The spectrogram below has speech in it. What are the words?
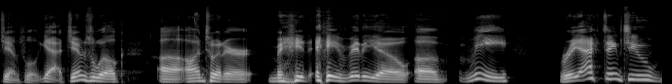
James Wilk. Yeah, James Wilk uh, on Twitter made a video of me reacting to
